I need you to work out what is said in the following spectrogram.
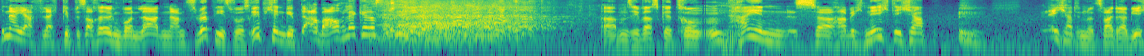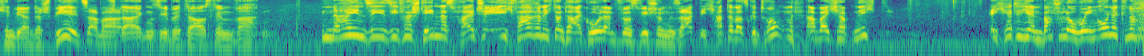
naja, vielleicht gibt es auch irgendwo einen Laden namens Rippies, wo es Rippchen gibt, aber auch leckeres Chili. Haben Sie was getrunken? Nein, Sir, habe ich nicht. Ich hab... Ich hatte nur zwei, drei Bierchen während des Spiels, aber... Steigen Sie bitte aus dem Wagen. Nein, Sie, Sie verstehen das Falsche. Ich fahre nicht unter Alkoholeinfluss, wie schon gesagt. Ich hatte was getrunken, aber ich habe nicht... Ich hätte hier einen Buffalo Wing ohne Knochen.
